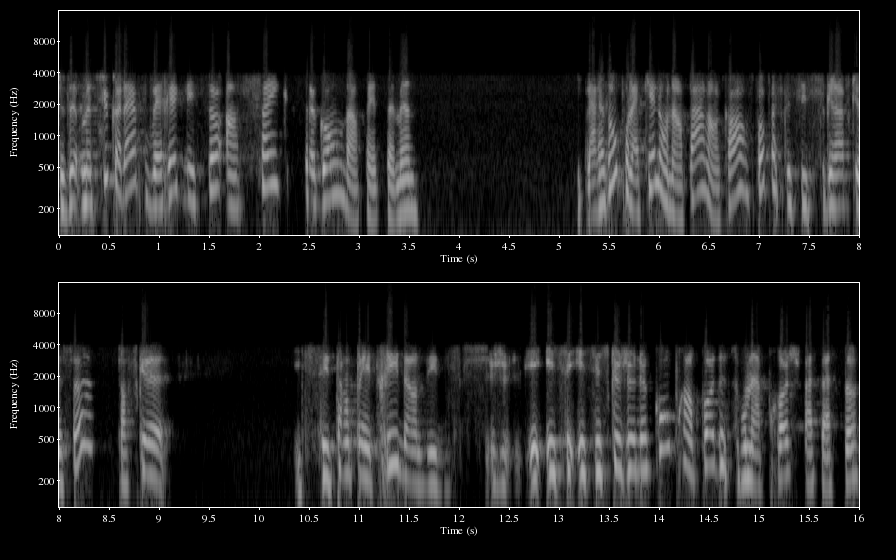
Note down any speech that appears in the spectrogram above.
Je veux dire, M. Coderre pouvait régler ça en cinq secondes en fin de semaine. La raison pour laquelle on en parle encore, c'est pas parce que c'est si grave que ça, parce que il s'est empêtré dans des discussions. Et, et c'est ce que je ne comprends pas de son approche face à ça.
